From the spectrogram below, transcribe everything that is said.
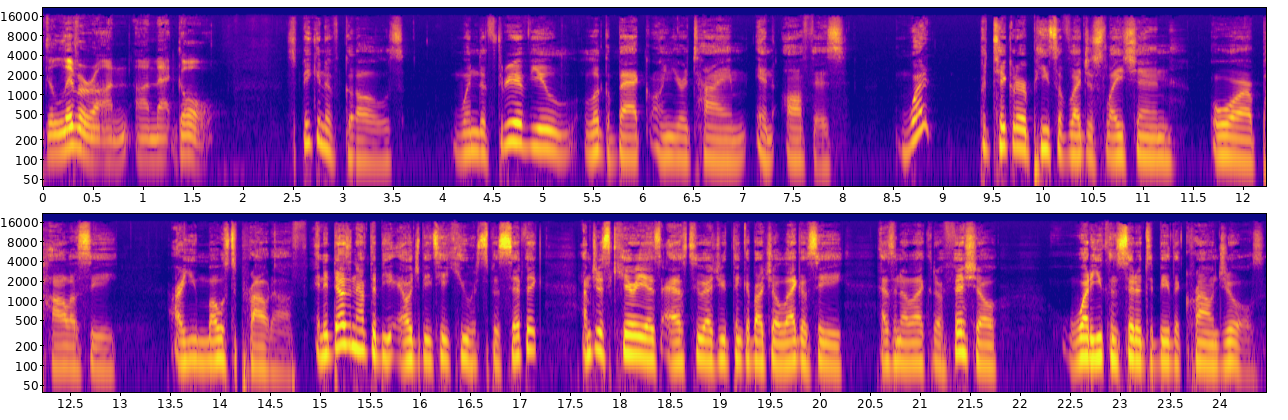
deliver on on that goal. Speaking of goals, when the three of you look back on your time in office, what particular piece of legislation or policy are you most proud of? And it doesn't have to be LGBTQ specific. I'm just curious as to, as you think about your legacy as an elected official, what do you consider to be the crown jewels?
